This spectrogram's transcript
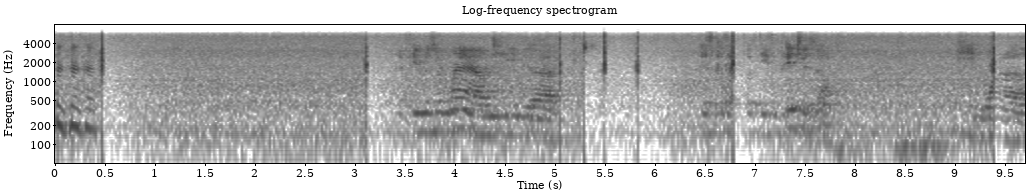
if he was around, he'd, uh, just because I put these pictures up, he'd want a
